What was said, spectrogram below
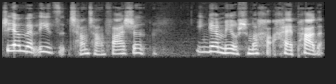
这样的例子常常发生，应该没有什么好害怕的。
